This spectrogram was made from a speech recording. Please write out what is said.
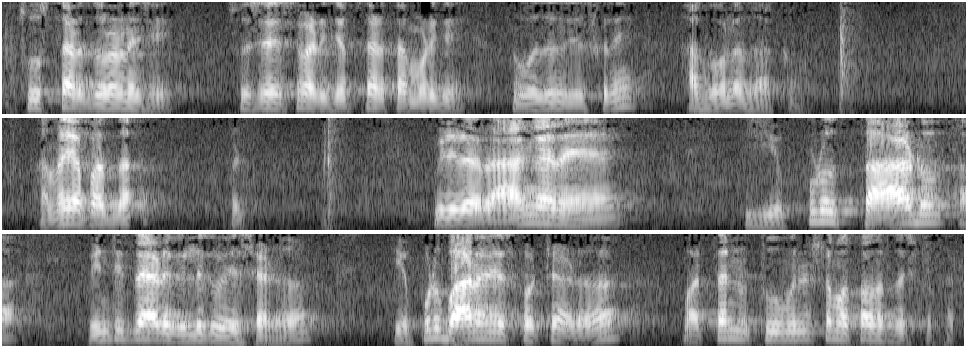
చూస్తాడు దూరం నుంచి. చూసేసి వాడికి చెప్తాడు తమ్ముడికి నువ్వు వదిలి తీసుకుని ఆ గోల దాక్కు. అన్నయ్య పద్నా వీడు ఇలా రాగానే ఎప్పుడు తాడు వింటి తాడు విల్లుకు వేశాడో. ఎప్పుడు బాణం వేసి కొట్టాడో మొత్తం టూ మినిట్స్లో మొత్తం అందరూ చచ్చిపోతారు.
